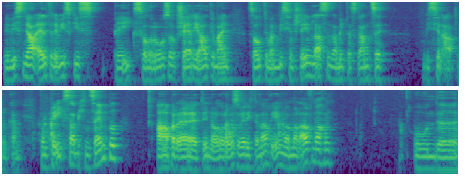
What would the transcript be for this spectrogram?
Wir wissen ja, ältere Whiskys, PX oder Rosa, Sherry allgemein, sollte man ein bisschen stehen lassen, damit das Ganze ein bisschen atmen kann. Von PX habe ich ein Sample, aber äh, den Oloroso werde ich dann auch irgendwann mal aufmachen und äh,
